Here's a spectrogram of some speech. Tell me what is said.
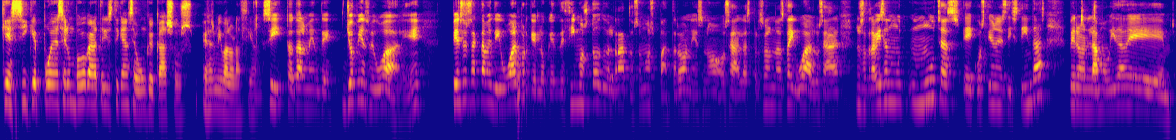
que sí que puede ser un poco característica en según qué casos. Esa es mi valoración. Sí, totalmente. Yo pienso igual, ¿eh? Pienso exactamente igual porque lo que decimos todo el rato, somos patrones, ¿no? O sea, las personas da igual, o sea, nos atraviesan mu- muchas eh, cuestiones distintas, pero en la movida de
